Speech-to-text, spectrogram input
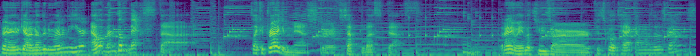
But anyway, we got another new enemy here. Elemental Master. It's like a Dragon Master, except less death. But anyway, let's use our physical attack on one of those guys.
